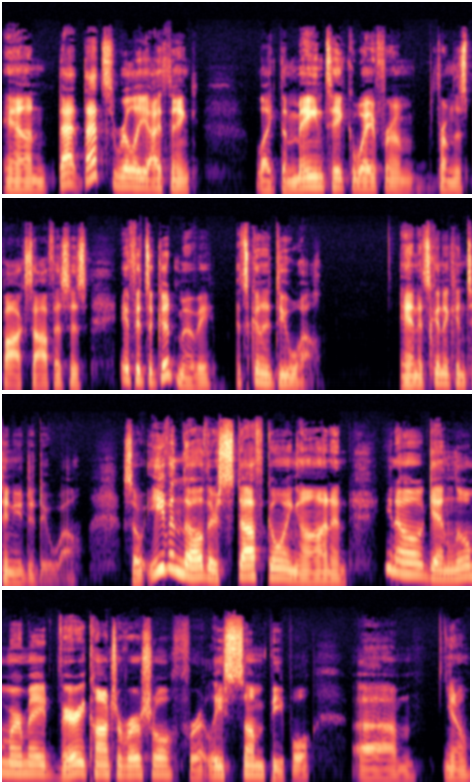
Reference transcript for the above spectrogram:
And that that's really I think like the main takeaway from from this box office is if it's a good movie, it's going to do well. And it's going to continue to do well. So even though there's stuff going on, and you know, again, Little Mermaid, very controversial for at least some people. Um, you know,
